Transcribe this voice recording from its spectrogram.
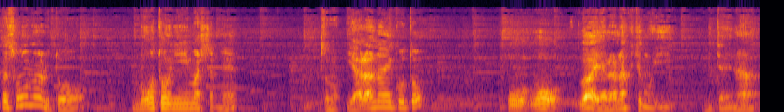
だそうなると冒頭に言いましたね。そのやらないことををはやらなくてもいいみたいな。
